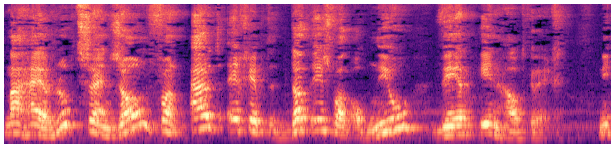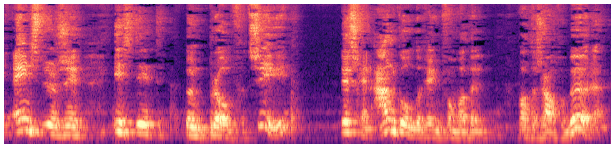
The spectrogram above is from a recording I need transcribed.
maar hij roept zijn zoon vanuit Egypte. Dat is wat opnieuw weer inhoud kreeg. Niet eens dus is dit een profetie. Dit is geen aankondiging van wat er, wat er zou gebeuren.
